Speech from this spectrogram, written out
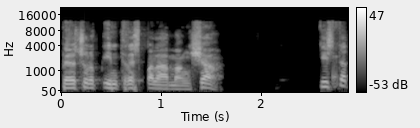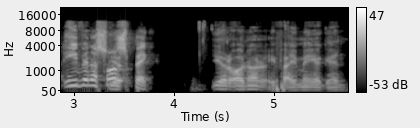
person of interest pa lamang siya. He's not even a suspect. Your Honor, if I may again.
